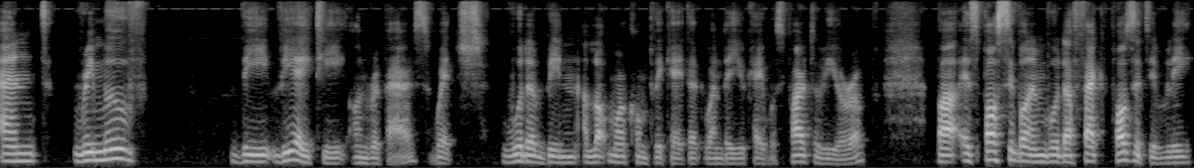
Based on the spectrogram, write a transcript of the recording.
and remove the VAT on repairs, which would have been a lot more complicated when the UK was part of Europe, but it's possible and would affect positively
